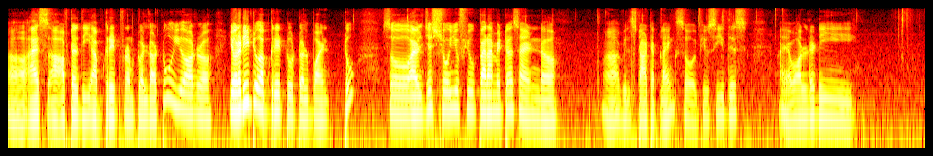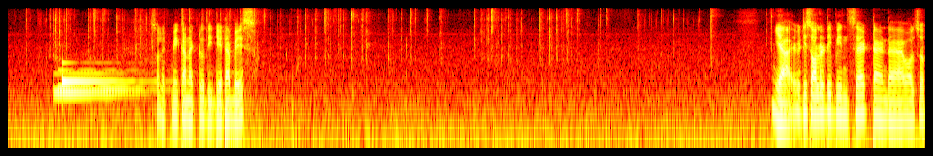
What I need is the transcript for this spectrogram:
uh, as after the upgrade from 12.2 you are uh, you're ready to upgrade to 12.2 so I will just show you few parameters and uh, uh, we'll start applying. So if you see this I have already so let me connect to the database yeah it is already been set and I have also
